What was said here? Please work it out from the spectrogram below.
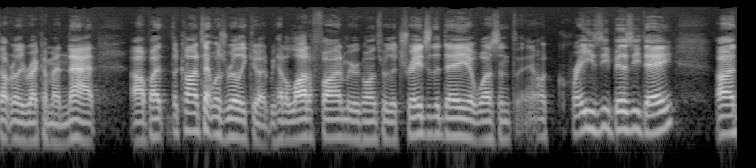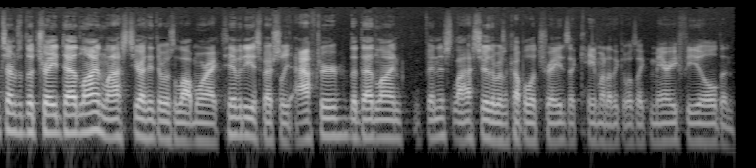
Don't really recommend that. Uh, but the content was really good. We had a lot of fun. We were going through the trades of the day. It wasn't you know, a crazy busy day uh, in terms of the trade deadline. Last year, I think there was a lot more activity, especially after the deadline finished. Last year, there was a couple of trades that came out. I think it was like Merrifield and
